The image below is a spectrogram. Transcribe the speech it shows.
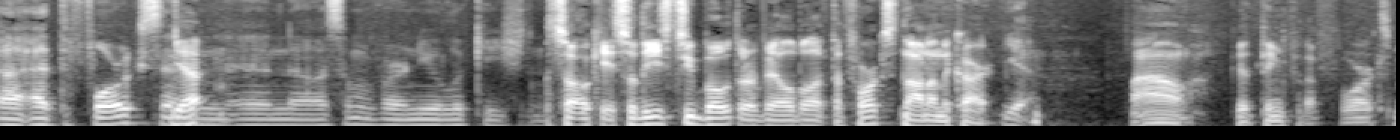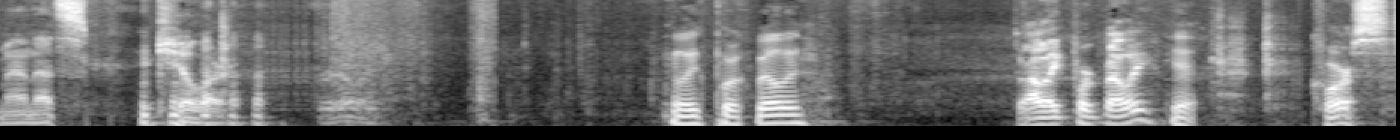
uh, at the Forks and, Yep. and uh, some of our new locations. So okay, so these two both are available at the Forks, not on the cart. Yeah. Wow, good thing for the Forks, man. That's killer. Really. You like pork belly? Do I like pork belly? Yeah. Of course.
